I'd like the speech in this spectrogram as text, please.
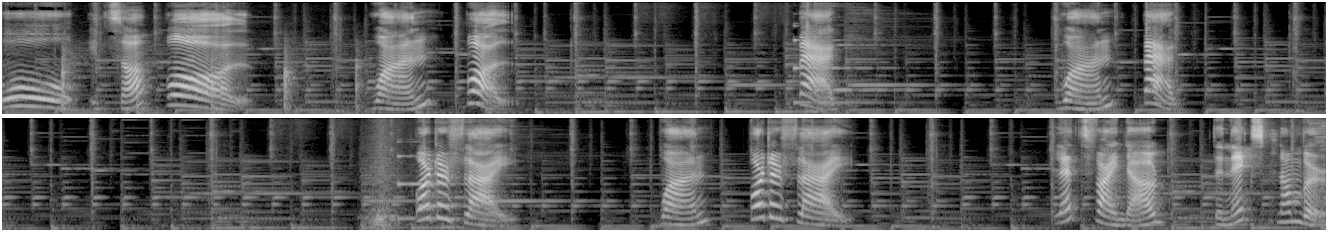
Oh, it's a ball. One ball. Bag. One bag. Butterfly. One butterfly. Let's find out the next number.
